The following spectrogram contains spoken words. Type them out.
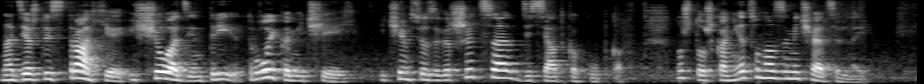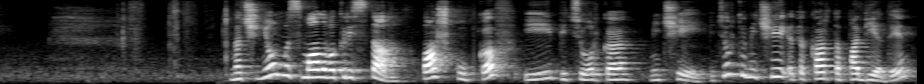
надежды и страхи, еще один, три, тройка мечей. И чем все завершится? Десятка кубков. Ну что ж, конец у нас замечательный. Начнем мы с малого креста. Паш кубков и пятерка мечей. Пятерка мечей – это карта победы.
